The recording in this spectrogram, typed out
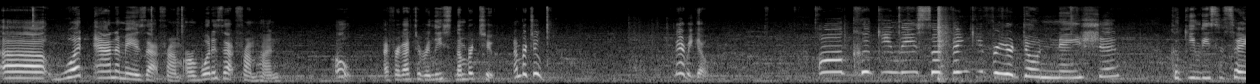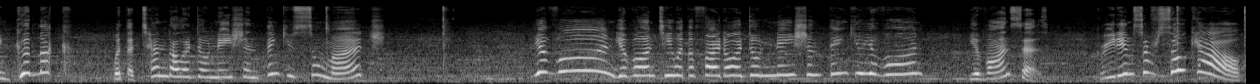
Uh, what anime is that from? Or what is that from, hun? Oh, I forgot to release number two. Number two. There we go. Oh, Cookie Lisa, thank you for your donation. Cookie Lisa saying good luck with a $10 donation. Thank you so much. Yvonne, Yvonne T with a $5 donation. Thank you, Yvonne. Yvonne says, greetings from SoCal.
